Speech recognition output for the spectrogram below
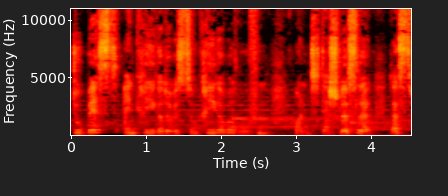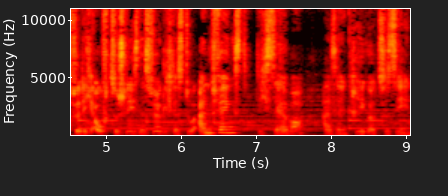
du bist ein Krieger, du bist zum Krieger berufen und der Schlüssel, das für dich aufzuschließen, ist wirklich, dass du anfängst, dich selber als ein Krieger zu sehen.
